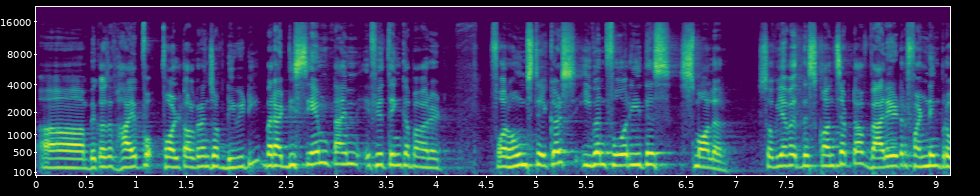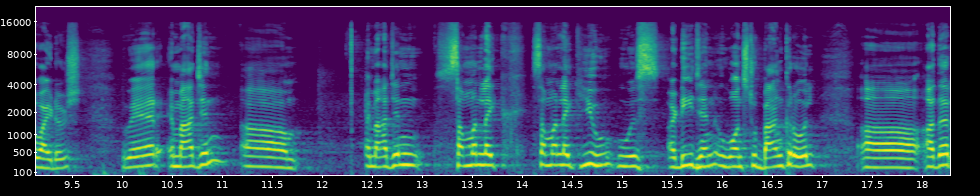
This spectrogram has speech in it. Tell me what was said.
uh, because of high fault tolerance of DVT. But at the same time, if you think about it, for home stakers, even 4 ETH is smaller. So we have this concept of validator funding providers, where imagine um, imagine someone like someone like you who is a degen who wants to bankroll uh, other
